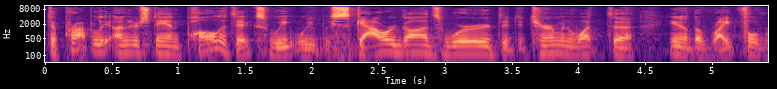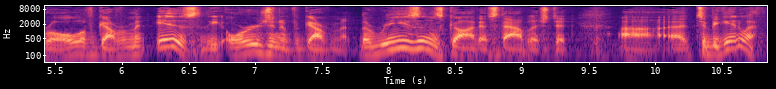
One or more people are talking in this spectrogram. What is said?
to properly understand politics, we, we, we scour God's word to determine what uh, you know, the rightful role of government is, the origin of government, the reasons God established it uh, to begin with,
